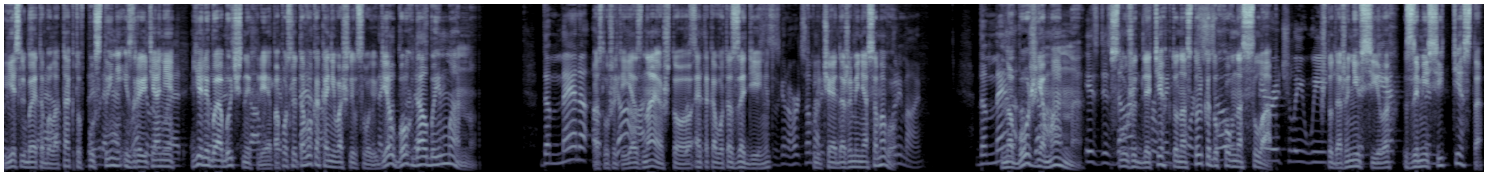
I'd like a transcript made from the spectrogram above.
Если бы это было так, то в пустыне израильтяне ели бы обычный хлеб, а после того, как они вошли в свой удел, Бог дал бы им манну. Послушайте, я знаю, что это кого-то заденет, включая даже меня самого. Но Божья манна служит для тех, кто настолько духовно слаб, что даже не в силах замесить тесто.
